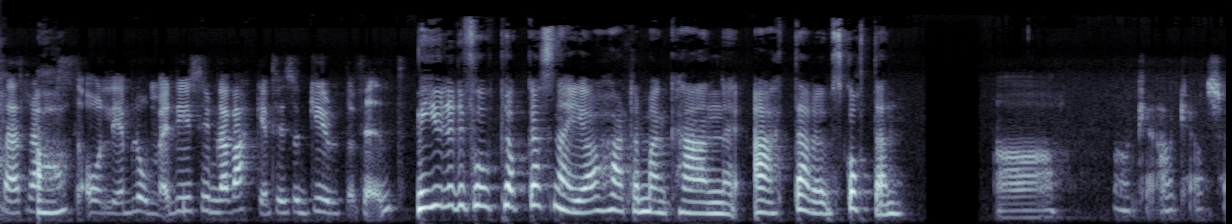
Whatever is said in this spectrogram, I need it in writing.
Så här Ja. rapsoljeblommor. Det är ju så himla vackert det är så gult och fint. Men Julia, det får plockas när jag har hört att man kan äta skotten. Ja, okej, ja, kanske.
